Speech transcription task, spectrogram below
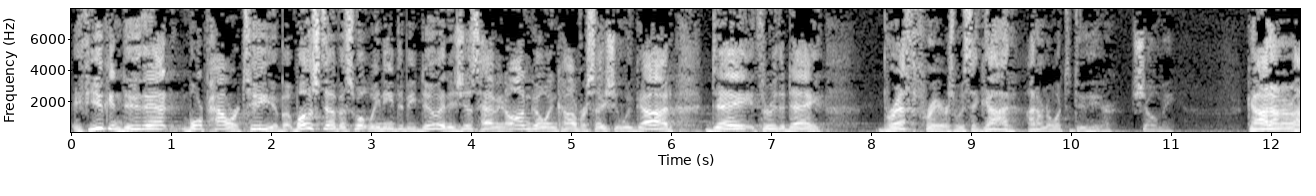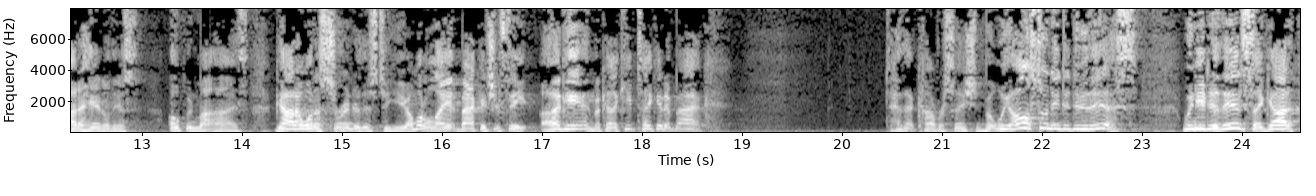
If you can do that, more power to you. But most of us, what we need to be doing is just having ongoing conversation with God day through the day. Breath prayers. We say, God, I don't know what to do here. Show me. God, I don't know how to handle this open my eyes. God, I want to surrender this to you. I want to lay it back at your feet again because I keep taking it back. To have that conversation. But we also need to do this. We need to then say, God,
